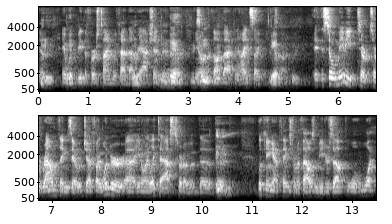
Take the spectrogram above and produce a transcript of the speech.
Yeah. It wouldn't be the first time we've had that mm-hmm. reaction. And, yeah. You exactly. know, thought back in hindsight. Exactly. So maybe to, to round things out, Jeff, I wonder. Uh, you know, I like to ask sort of the, the looking at things from a thousand meters up. What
